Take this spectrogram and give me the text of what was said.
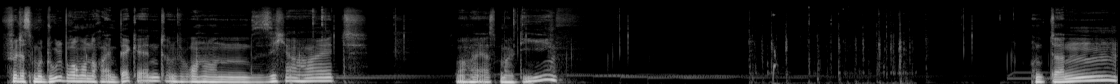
Für das Modul brauchen wir noch ein Backend und wir brauchen noch eine Sicherheit. Jetzt machen wir erstmal die. Und dann...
